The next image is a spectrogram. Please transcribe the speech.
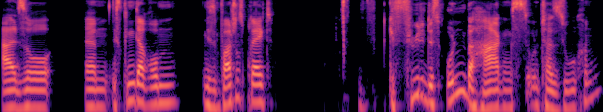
Also ähm, es ging darum, in diesem Forschungsprojekt Gefühle des Unbehagens zu untersuchen,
